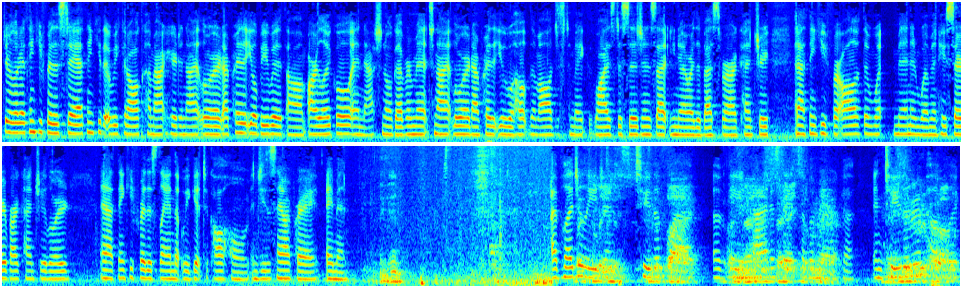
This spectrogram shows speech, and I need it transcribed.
Dear Lord, I thank you for this day. I thank you that we could all come out here tonight, Lord. I pray that you'll be with um, our local and national government tonight, Lord. I pray that you will help them all just to make wise decisions that you know are the best for our country. And I thank you for all of the w- men and women who serve our country, Lord. And I thank you for this land that we get to call home. In Jesus' name I pray. Amen. Amen. I pledge allegiance to the flag of the United States of America and to the republic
